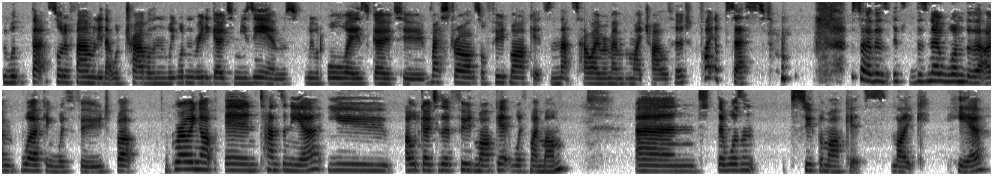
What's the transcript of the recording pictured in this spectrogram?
we would that sort of family that would travel and we wouldn't really go to museums we would always go to restaurants or food markets and that's how i remember my childhood quite obsessed so there's it's there's no wonder that i'm working with food but growing up in tanzania you i would go to the food market with my mum and there wasn't supermarkets like here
